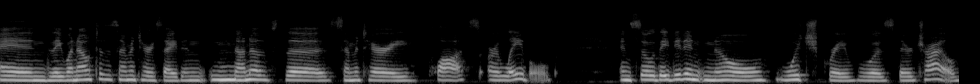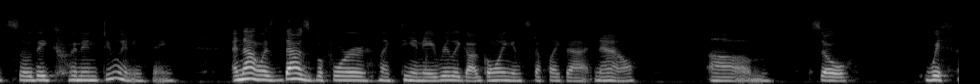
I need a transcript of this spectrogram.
and they went out to the cemetery site and none of the cemetery plots are labeled and so they didn't know which grave was their child so they couldn't do anything and that was that was before like dna really got going and stuff like that now um, so with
